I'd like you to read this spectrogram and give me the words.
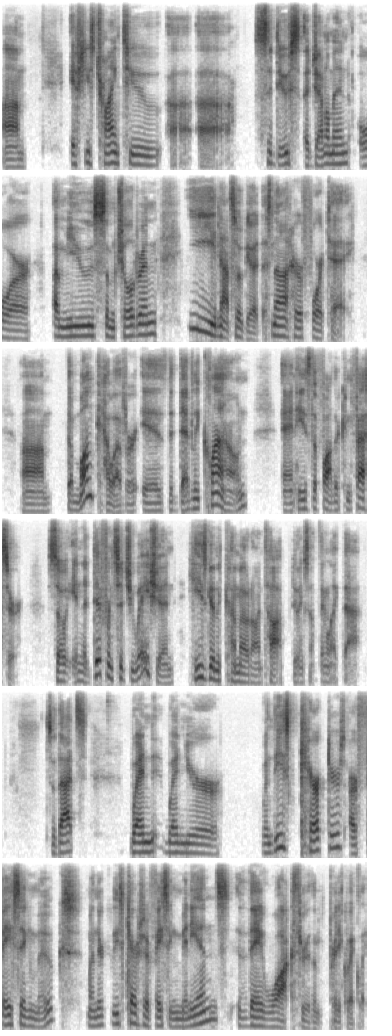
Um, if she's trying to uh, uh, seduce a gentleman or amuse some children, ee, not so good. That's not her forte. Um, the monk, however, is the deadly clown and he's the father confessor. So in a different situation, he's going to come out on top doing something like that. So that's when when you're when these characters are facing mooks, when they're, these characters are facing minions, they walk through them pretty quickly.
